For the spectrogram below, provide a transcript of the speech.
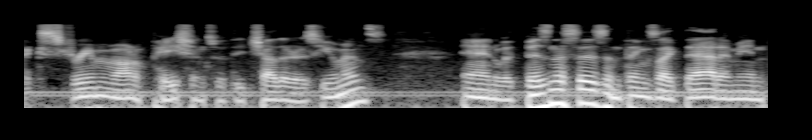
extreme amount of patience with each other as humans, and with businesses and things like that. I mean,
